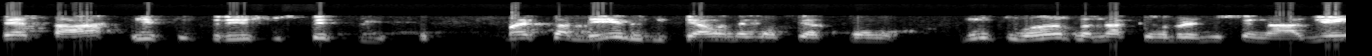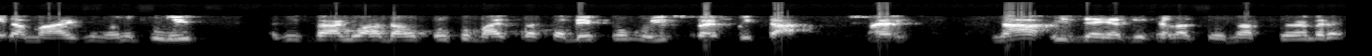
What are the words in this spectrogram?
vetar esse trecho específico. Mas sabendo de que há uma negociação muito ampla na Câmara e no Senado, e ainda mais no ano político, a gente vai aguardar um pouco mais para saber como isso vai ficar. Mas, na ideia do relator na Câmara,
